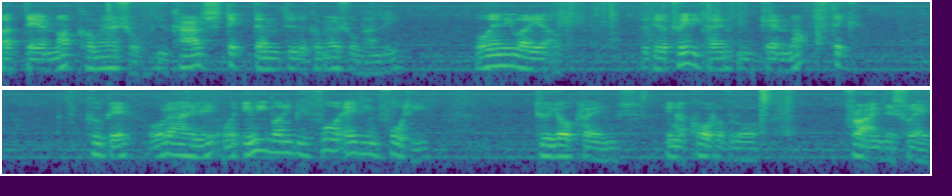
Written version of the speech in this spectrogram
but they're not commercial. You can't stick them to the commercial bandi or anybody else. With their treaty claims, you cannot stick Kupe or Rahiri or anybody before 1840 to your claims in a court of law flying this flag.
